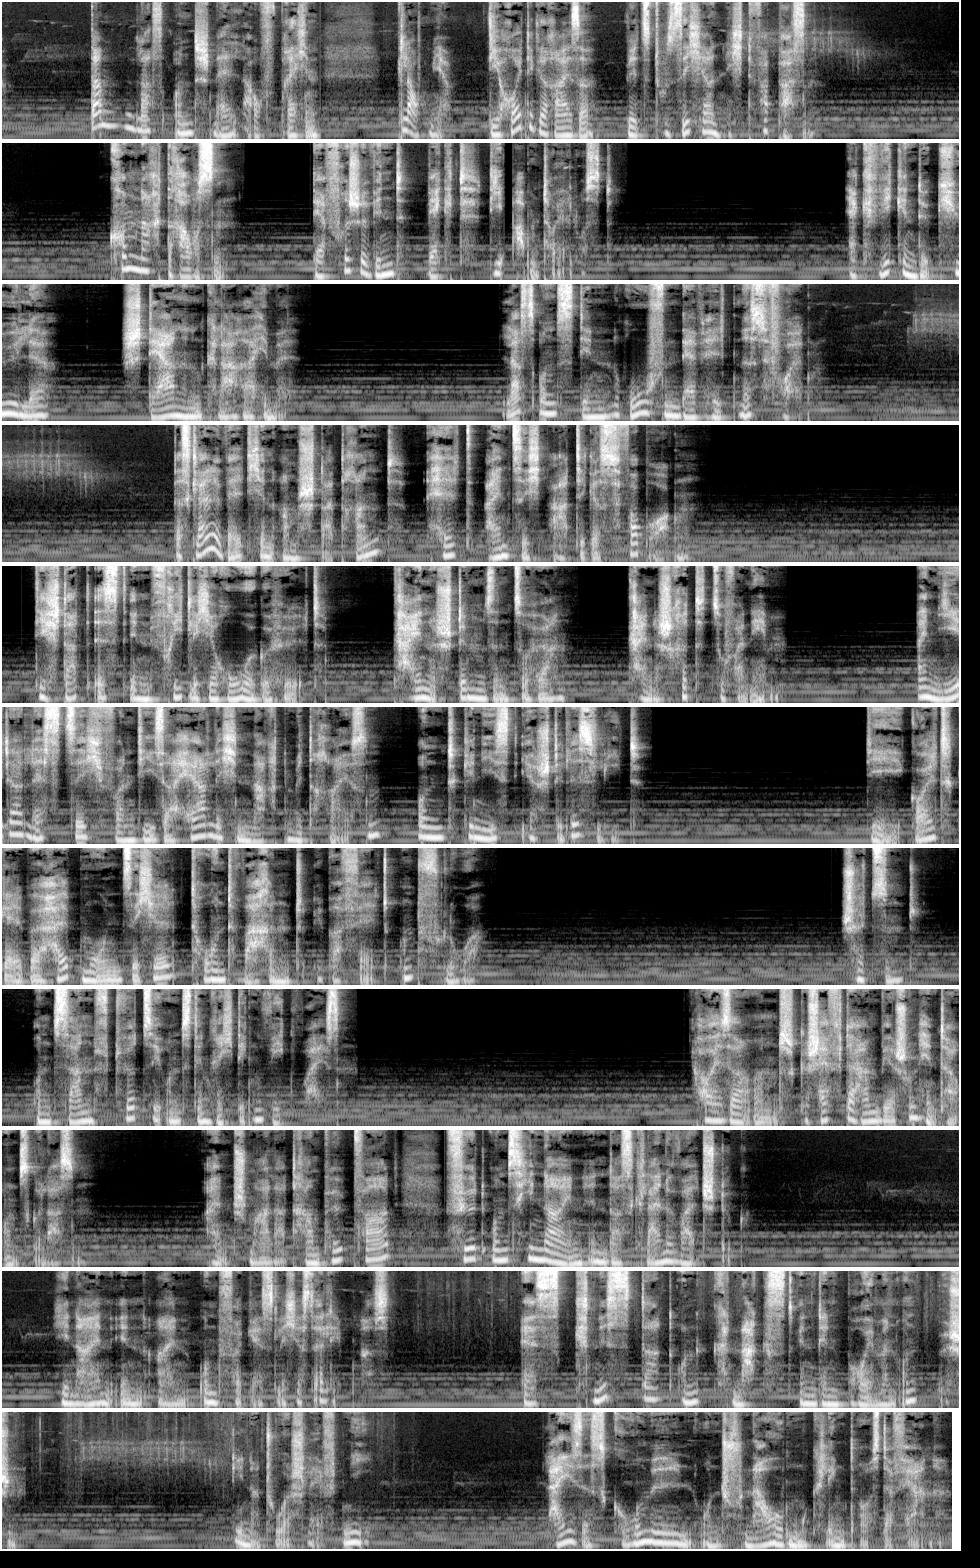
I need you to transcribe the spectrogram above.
Dann lass uns schnell aufbrechen. Glaub mir, die heutige Reise willst du sicher nicht verpassen. Komm nach draußen. Der frische Wind weckt die Abenteuerlust. Erquickende Kühle, sternenklarer Himmel. Lass uns den Rufen der Wildnis folgen. Das kleine Wäldchen am Stadtrand hält Einzigartiges verborgen. Die Stadt ist in friedliche Ruhe gehüllt. Keine Stimmen sind zu hören, keine Schritt zu vernehmen. Ein jeder lässt sich von dieser herrlichen Nacht mitreißen und genießt ihr stilles Lied. Die goldgelbe Halbmondsichel thront wachend über Feld und Flur. Schützend und sanft wird sie uns den richtigen Weg weisen. Häuser und Geschäfte haben wir schon hinter uns gelassen. Ein schmaler Trampelpfad führt uns hinein in das kleine Waldstück. Hinein in ein unvergessliches Erlebnis. Es knistert und knackst in den Bäumen und Büschen. Die Natur schläft nie. Leises Grummeln und Schnauben klingt aus der Ferne.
